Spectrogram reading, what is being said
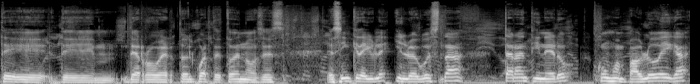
de, Roberto del Cuarteto de Nos es, es increíble. Y luego está Tarantinero con Juan Pablo Vega,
